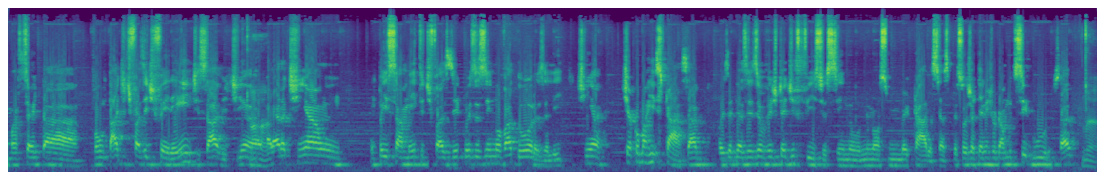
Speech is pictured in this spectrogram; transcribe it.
uma certa vontade de fazer diferente, sabe? Tinha, uhum. A galera tinha um, um pensamento de fazer coisas inovadoras ali. Tinha tinha como arriscar, sabe? Coisa que às vezes eu vejo que é difícil, assim, no, no nosso mercado, assim, as pessoas já querem jogar muito seguro, sabe? É.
